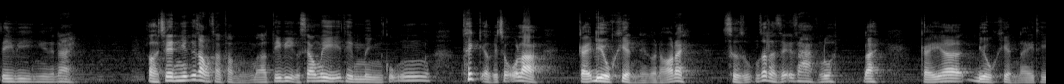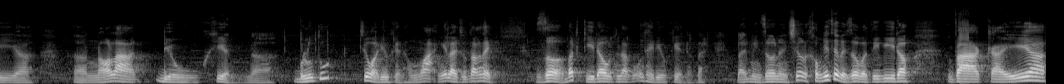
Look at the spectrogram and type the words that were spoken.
TV như thế này ở trên những cái dòng sản phẩm à, uh, TV của Xiaomi thì mình cũng thích ở cái chỗ là cái điều khiển này của nó này sử dụng rất là dễ dàng luôn đây cái uh, điều khiển này thì uh, nó là điều khiển Bluetooth chứ không phải điều khiển hồng ngoại nghĩa là chúng ta có thể giờ ở bất kỳ đâu chúng ta cũng có thể điều khiển được này. Đấy mình dơ này trước là không nhất thiết phải dơ vào tivi đâu. Và cái à,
